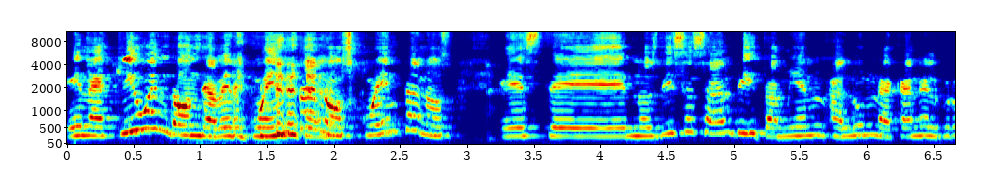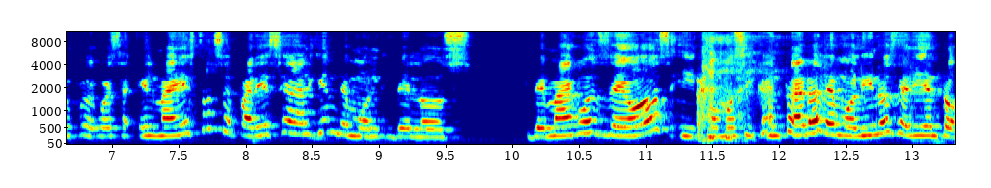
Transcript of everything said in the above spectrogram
¿En aquí o en dónde? A ver, cuéntanos, cuéntanos. Este, nos dice Sandy, también alumna acá en el grupo de WhatsApp, el maestro se parece a alguien de, los de Magos de Oz y como si cantara de Molinos de Viento.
